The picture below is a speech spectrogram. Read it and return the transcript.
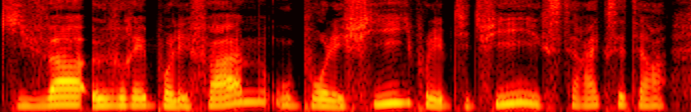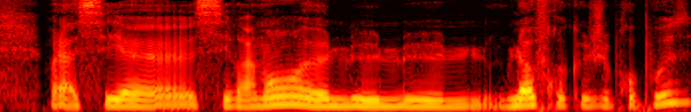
qui va œuvrer pour les femmes ou pour les filles, pour les petites filles, etc. etc. Voilà, c'est vraiment l'offre que je propose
